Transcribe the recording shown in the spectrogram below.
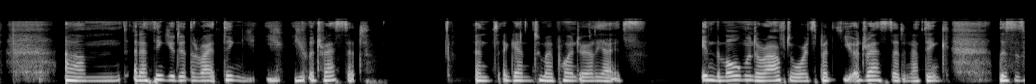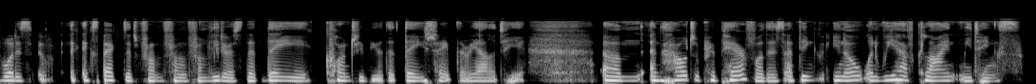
Um, and I think you did the right thing. You, you addressed it. And again, to my point earlier, it's in the moment or afterwards, but you addressed it. And I think this is what is expected from, from, from leaders that they contribute, that they shape the reality. Um, and how to prepare for this. I think, you know, when we have client meetings,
